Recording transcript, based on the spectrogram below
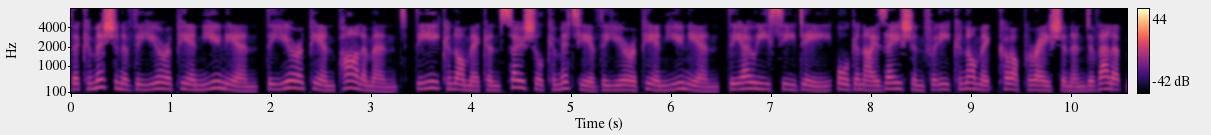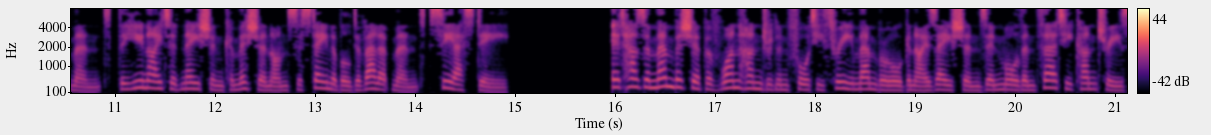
the Commission of the European Union, the European Parliament, the Economic and Social Committee of the European Union, the OECD Organization for Economic Cooperation and Development, the United Nations Commission on Sustainable Development CSD. It has a membership of 143 member organizations in more than 30 countries,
